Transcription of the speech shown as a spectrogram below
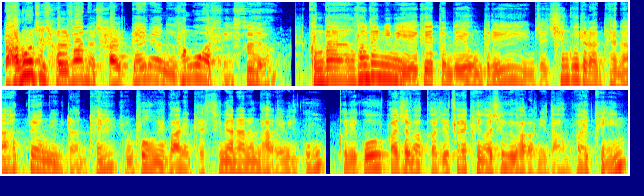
나머지 절반을 잘 빼면 성공할 수 있어요 금방 선생님이 얘기했던 내용들이 이제 친구들한테나 학부형님들한테 좀 도움이 많이 됐으면 하는 바람이고 그리고 마지막까지 파이팅 하시기 바랍니다. 파이팅!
